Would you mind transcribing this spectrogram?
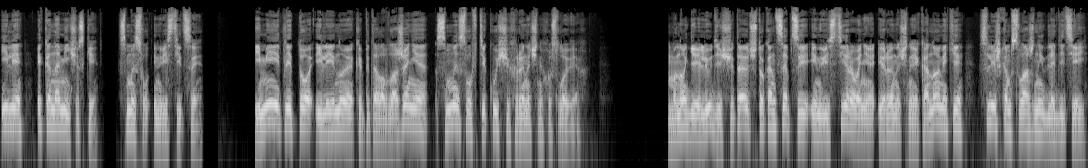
или экономический смысл инвестиции. Имеет ли то или иное капиталовложение смысл в текущих рыночных условиях? Многие люди считают, что концепции инвестирования и рыночной экономики слишком сложны для детей,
